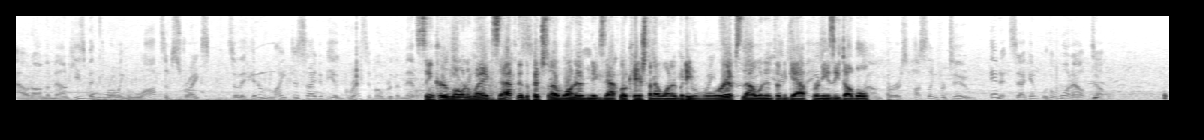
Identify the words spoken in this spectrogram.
Out on the mound, he's been throwing lots of strikes, so the hitter might decide to be aggressive over the middle. Sinker low and away, exactly the pitch that I wanted in the exact location that I wanted, but he rips that one into the gap for an easy double. Round first, hustling for two. In at second with a one-out double.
